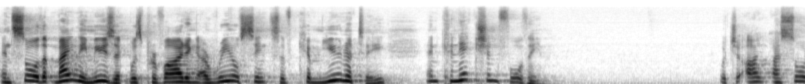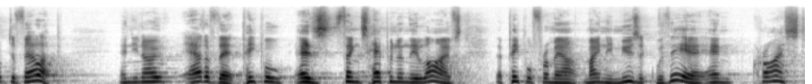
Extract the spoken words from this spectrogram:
and saw that mainly music was providing a real sense of community and connection for them, which I, I saw develop and you know, out of that, people, as things happen in their lives, the people from our mainly music were there, and Christ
